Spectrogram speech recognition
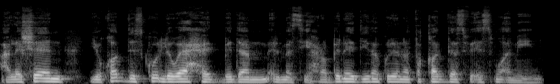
علشان يقدس كل واحد بدم المسيح. ربنا يدينا كلنا نتقدس في اسمه آمين.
